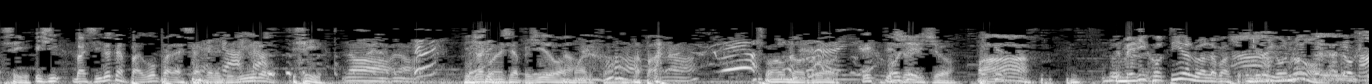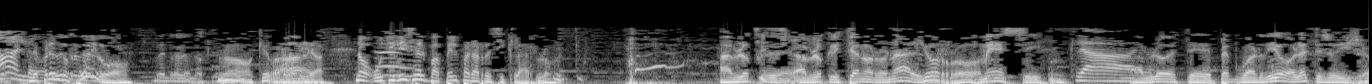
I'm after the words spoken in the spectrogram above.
Sí. ¿Y si Basilota pagó para sacar este libro? Sí. No, no. Y ya con ese apellido va No. muerto. Papá. Son un horror. Este Oye, soy yo. Ah, Me dijo, tíralo a la basura. Y le digo, no, le prendo No fuego. No. No, qué barbaridad. No, utiliza el papel para reciclarlo. habló, eh, habló Cristiano Ronaldo. Qué horror. Messi. Claro. Habló este Pep Guardiola, este soy yo.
